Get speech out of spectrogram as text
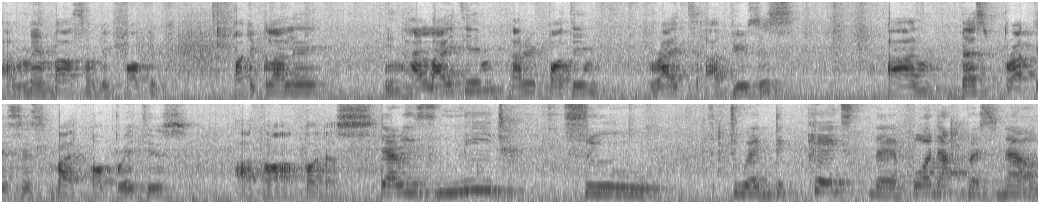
and members of the public, particularly in highlighting and reporting right abuses and best practices by operatives at our borders. There is need to, to educate the border personnel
